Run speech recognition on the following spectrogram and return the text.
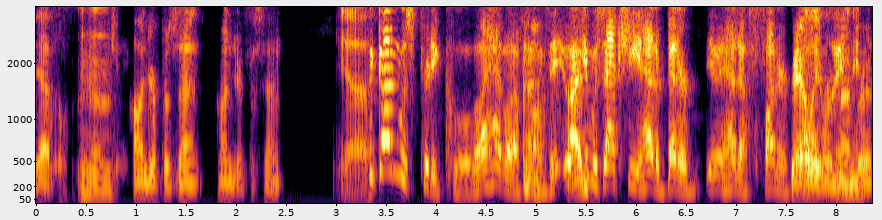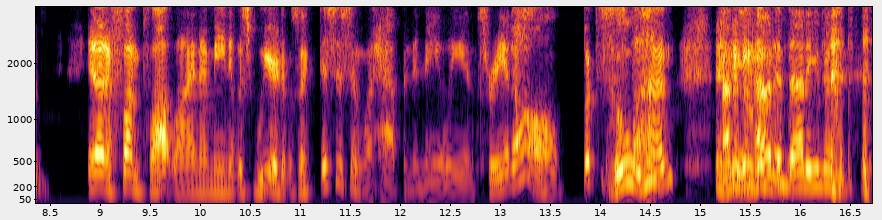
yes. really good Mhm. arcade. Hundred percent. Hundred percent. Yeah. The gun was pretty cool though. I had a lot of fun with it. It was, I- it was actually it had a better it had a funner Barely plot remember than- it. it had a fun plot line. I mean, it was weird. It was like this isn't what happened in Alien Three at all. But this Who- is fun. I mean, how did that even? All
